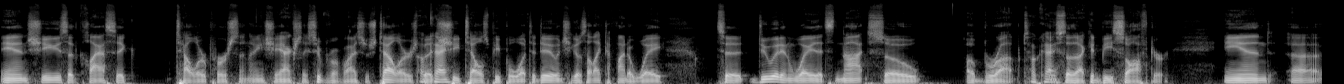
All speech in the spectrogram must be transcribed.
and she's a classic teller person. I mean, she actually supervises tellers, but Okay. she tells people what to do. And she goes, "I'd like to find a way to do it in a way that's not so abrupt, Okay. so that I could be softer. And uh,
